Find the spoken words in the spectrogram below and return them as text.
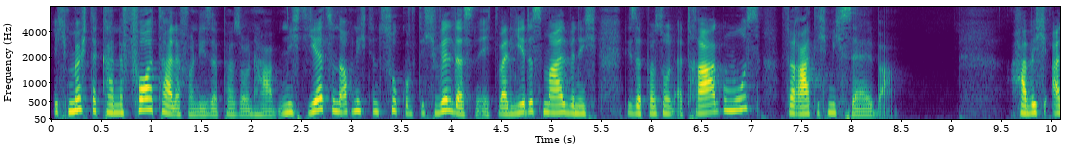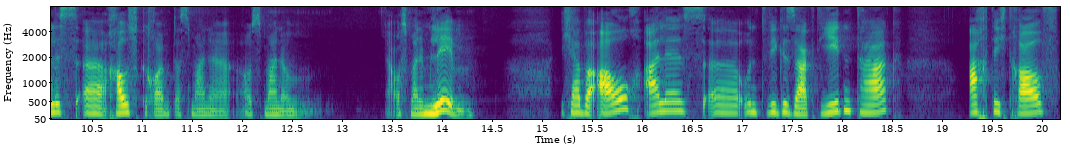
ich möchte keine Vorteile von dieser Person haben. Nicht jetzt und auch nicht in Zukunft. Ich will das nicht, weil jedes Mal, wenn ich diese Person ertragen muss, verrate ich mich selber. Habe ich alles äh, rausgeräumt aus, meine, aus, meinem, aus meinem Leben. Ich habe auch alles, äh, und wie gesagt, jeden Tag achte ich darauf,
